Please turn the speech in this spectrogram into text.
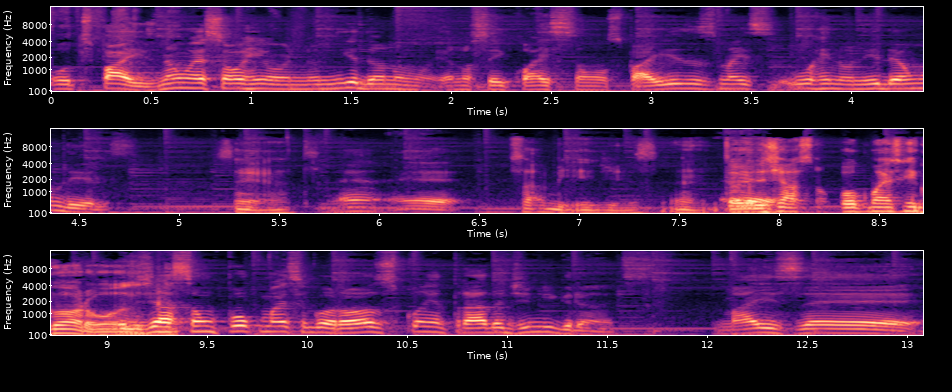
outros países. Não é só o Reino Unido, eu não, eu não sei quais são os países, mas o Reino Unido é um deles. Certo. Né? É, Sabia disso. É. Então é, eles já são um pouco mais rigorosos. Eles já né? são um pouco mais rigorosos com a entrada de imigrantes. Mas é,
